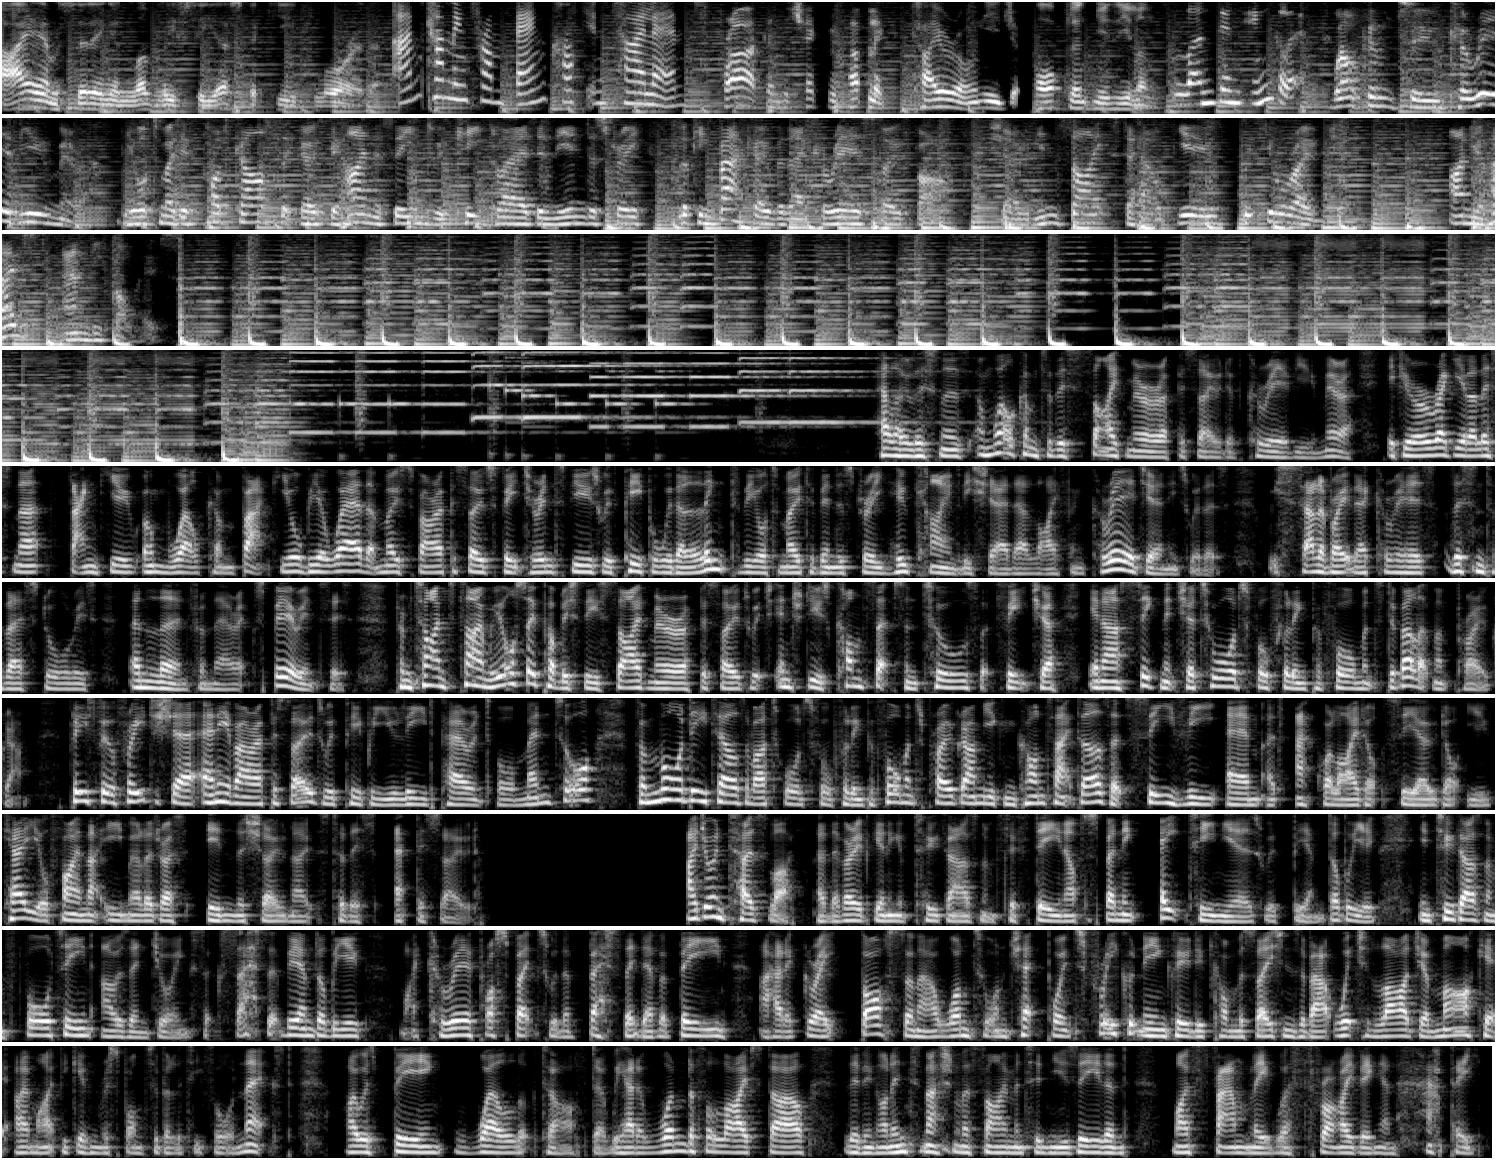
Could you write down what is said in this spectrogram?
I am sitting in lovely Siesta Key, Florida. I'm coming from Bangkok in Thailand. Prague in the Czech Republic. Cairo in Egypt. Auckland, New Zealand. London, England. Welcome to Career View Mirror, the automotive podcast that goes behind the scenes with key players in the industry, looking back over their careers so far, sharing insights to help you with your own journey. I'm your host, Andy Follows. Hello, listeners, and welcome to this side mirror episode of Career View Mirror. If you're a regular listener, thank you and welcome back. You'll be aware that most of our episodes feature interviews with people with a link to the automotive industry who kindly share their life and career journeys with us. We celebrate their careers, listen to their stories, and learn from their experiences. From time to time, we also publish these side mirror episodes which introduce concepts and tools that feature in our signature Towards Fulfilling Performance development program. Please feel free to share any of our episodes with people you lead, parent, or mentor. For more details of our Towards Fulfilling Performance program, you can contact us at cvm at aquilae.co.uk. You'll find that email address in the show notes to this episode. I joined Tesla at the very beginning of 2015 after spending 18 years with BMW. In 2014, I was enjoying success at BMW. My career prospects were the best they'd ever been. I had a great boss, and our one to one checkpoints frequently included conversations about which larger market I might be given responsibility for next. I was being well looked after. We had a wonderful lifestyle, living on international assignment in New Zealand. My family were thriving and happy.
